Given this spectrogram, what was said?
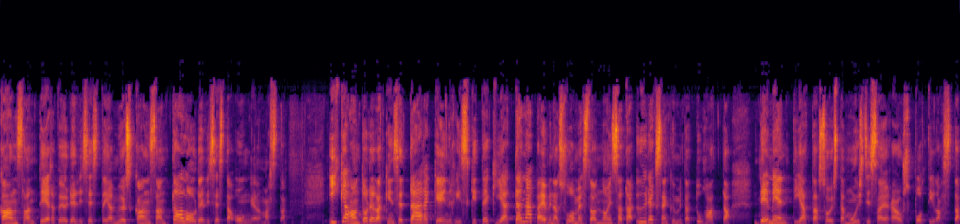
kansanterveydellisestä ja myös kansantaloudellisesta ongelmasta. Ikä on todellakin se tärkein riskitekijä. Tänä päivänä Suomessa on noin 190 000 dementiatasoista muistisairauspotilasta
